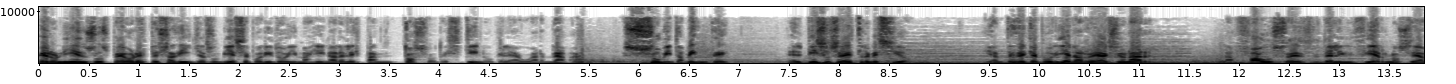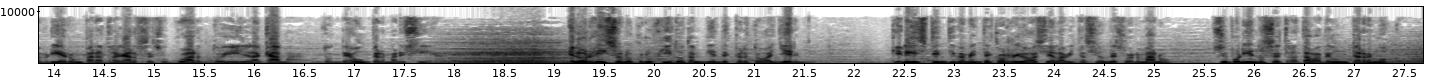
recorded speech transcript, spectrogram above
pero ni en sus peores pesadillas hubiese podido imaginar el espantoso destino que le aguardaba. Súbitamente, el piso se estremeció, y antes de que pudiera reaccionar, las fauces del infierno se abrieron para tragarse su cuarto y la cama, donde aún permanecía. El horrísono crujido también despertó a Jeremy, quien instintivamente corrió hacia la habitación de su hermano, suponiendo se trataba de un terremoto.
